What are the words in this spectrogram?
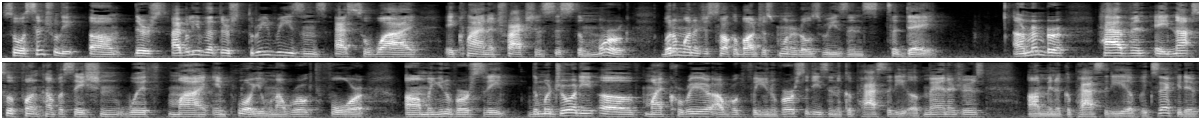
So essentially, um, there's I believe that there's three reasons as to why a client attraction system work. But I'm going to just talk about just one of those reasons today. I remember having a not so fun conversation with my employer when I worked for um, a university the majority of my career, I worked for universities in the capacity of managers, um, in the capacity of executive.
